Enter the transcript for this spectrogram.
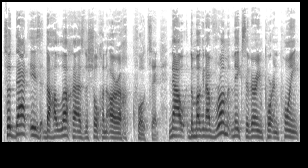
So that is the halacha as the Shulchan Aruch quotes it. Now, the Magen Avram makes a very important point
